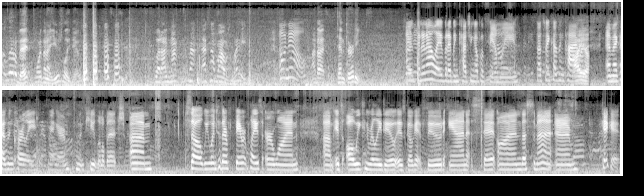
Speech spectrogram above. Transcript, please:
A little bit, more than I usually do. but I'm not, that's not, that's not why I was late. Oh no. I thought 10.30. So I've been in LA, but I've been catching up with family. That's my cousin Kyle Hiya. and my cousin Carly right here, the cute little bitch. Um, so we went to their favorite place, Erewhon. Um, it's all we can really do is go get food and sit on the cement and kick it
